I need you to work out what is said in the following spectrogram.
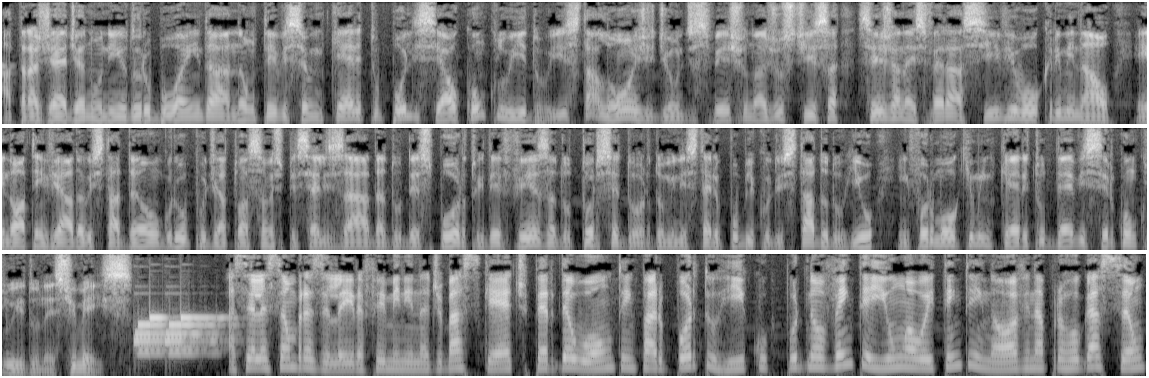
A tragédia no Ninho do Urubu ainda não teve seu inquérito policial concluído e está longe de um desfecho na justiça, seja na esfera civil ou criminal. Em nota enviada ao Estadão, o Grupo de Atuação Especializada do Desporto e Defesa do Torcedor do Ministério Público do Estado do Rio informou que o inquérito deve ser concluído neste mês. A seleção brasileira feminina de basquete perdeu ontem para o Porto Rico por 91 a 89 na prorrogação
